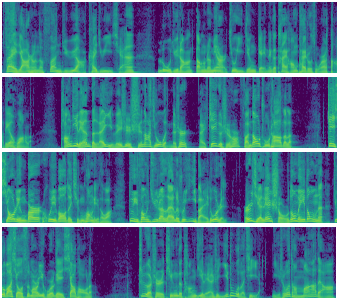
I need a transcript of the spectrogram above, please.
再加上那饭局啊，开局以前，陆局长当着面就已经给那个太行派出所打电话了。唐继莲本来以为是十拿九稳的事儿，哎，这个时候反倒出岔子了。这小领班汇报的情况里头啊，对方居然来了说一百多人，而且连手都没动呢，就把小四毛一伙给吓跑了。这事儿听得唐继莲是一肚子气呀！你说他妈的啊！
